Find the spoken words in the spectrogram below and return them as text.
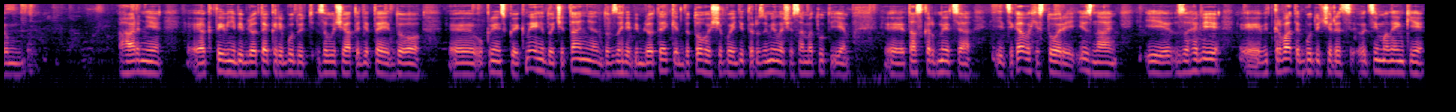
ем, гарні е, активні бібліотекарі будуть залучати дітей до е, української книги, до читання, до взагалі бібліотеки, до того, щоб діти розуміли, що саме тут є е, та скарбниця і цікавих історій, і знань, і взагалі відкривати будуть через ці маленькі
